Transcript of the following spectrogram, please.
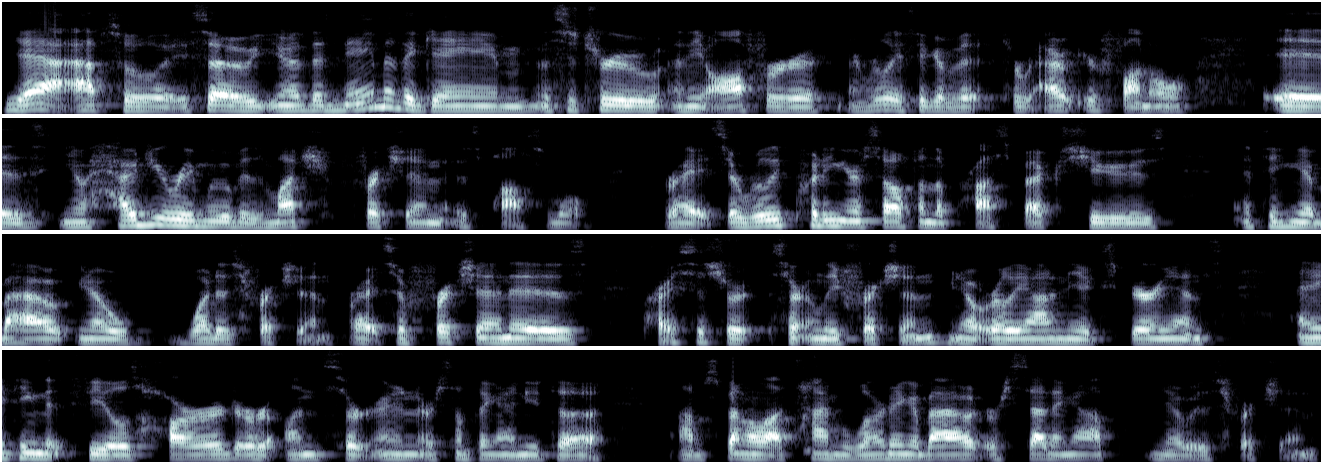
Yeah, absolutely. So, you know, the name of the game, this is true and the offer, and really think of it throughout your funnel, is, you know, how do you remove as much friction as possible, right? So, really putting yourself in the prospect's shoes and thinking about you know what is friction right? So friction is price is certainly friction you know early on in the experience. Anything that feels hard or uncertain or something i need to um, spend a lot of time learning about or setting up you know is friction.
